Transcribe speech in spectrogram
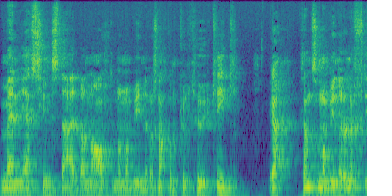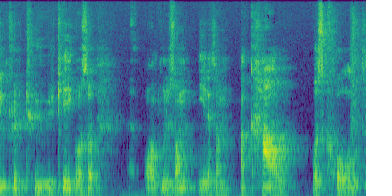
Men jeg syns det er banalt når man begynner å snakke om kulturkrig. Ja. Så man begynner å løfte inn kulturkrig og, så, og alt mulig sånn i liksom A cow was called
